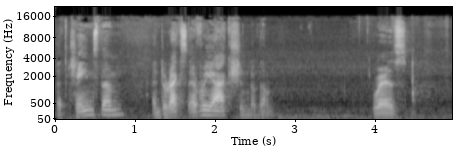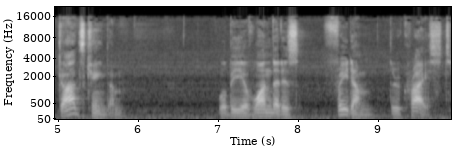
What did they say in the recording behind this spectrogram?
that chains them, and directs every action of them. Whereas God's kingdom will be of one that is freedom through Christ.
